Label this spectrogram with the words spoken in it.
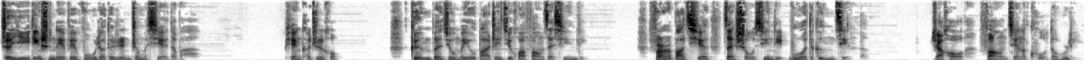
这一定是哪位无聊的人这么写的吧？片刻之后，根本就没有把这句话放在心里，反而把钱在手心里握得更紧了。然后放进了裤兜里，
